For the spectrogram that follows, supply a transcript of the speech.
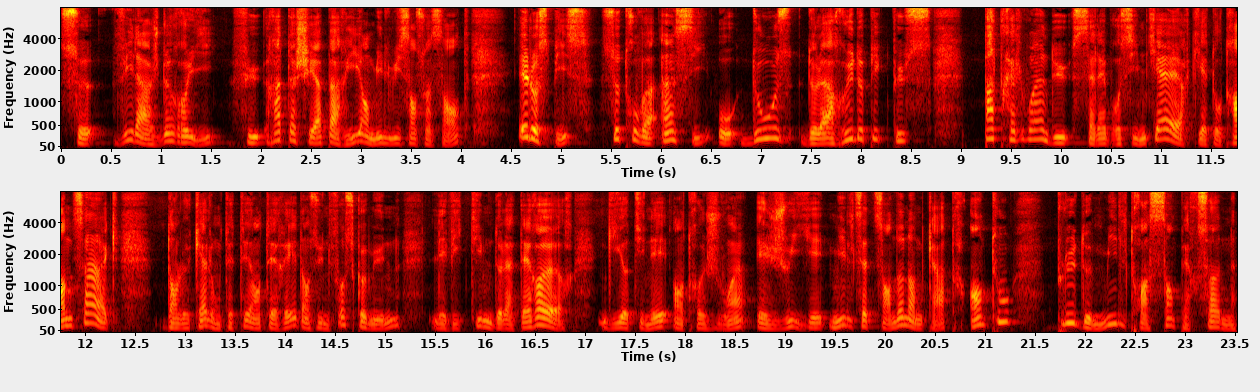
Ce village de Reuilly fut rattaché à Paris en 1860 et l'hospice se trouva ainsi au 12 de la rue de Picpus, pas très loin du célèbre cimetière qui est au 35, dans lequel ont été enterrés dans une fosse commune les victimes de la terreur, guillotinées entre juin et juillet 1794, en tout plus de 1300 personnes,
